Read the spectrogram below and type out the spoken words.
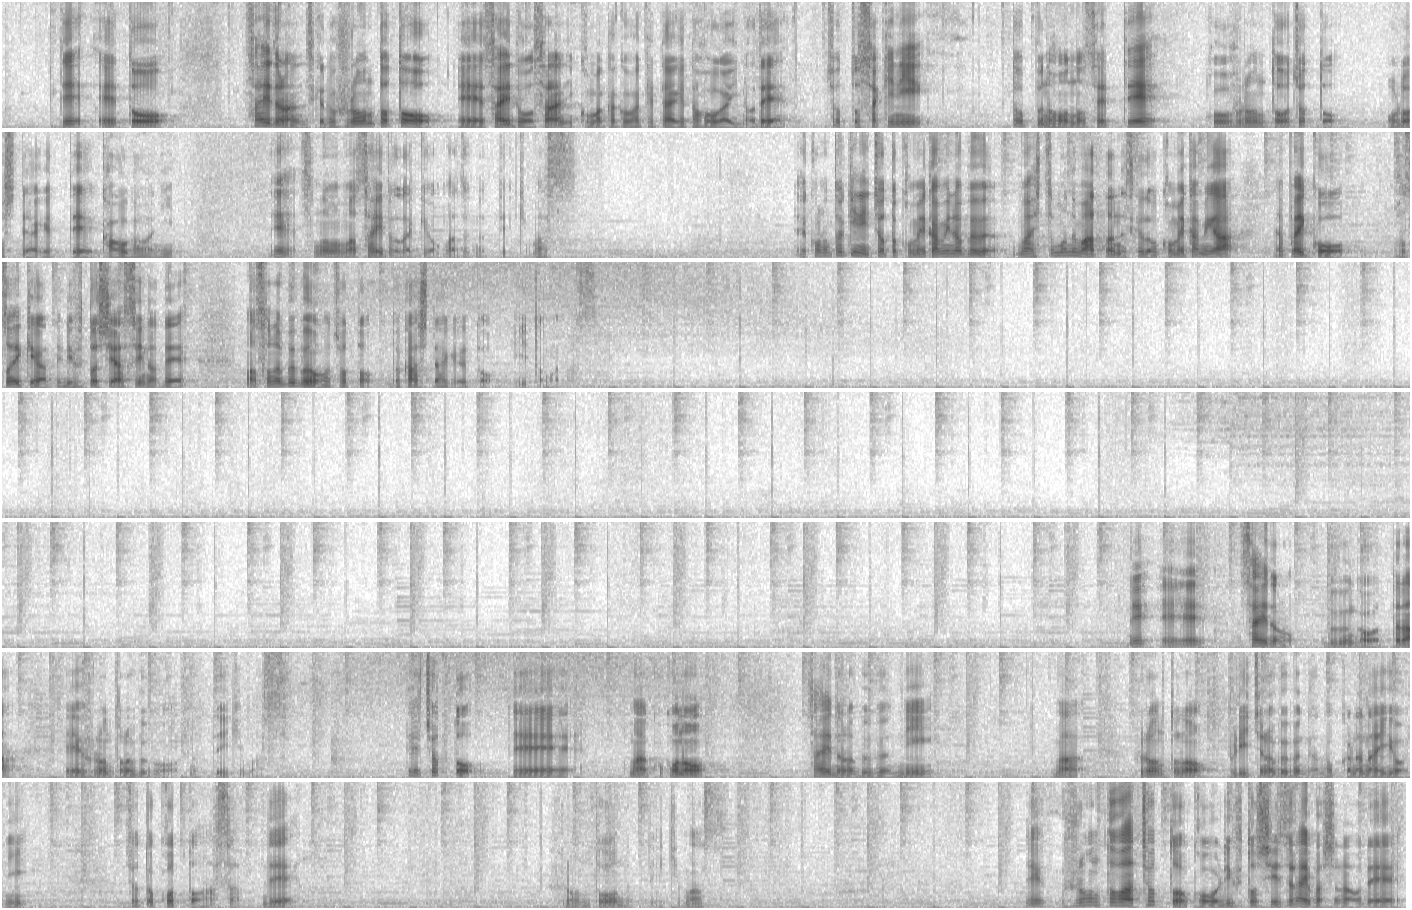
で、えーと、サイドなんですけどフロントと、えー、サイドをさらに細かく分けてあげた方がいいのでちょっと先にトップの方を乗せてこうフロントをちょっと下ろしてあげて顔側に。でそのままサイドだけをまず塗っていきます。でこの時にちょっとこめかみの部分まあ質問でもあったんですけどこめかみがやっぱりこう細い毛があってリフトしやすいので、まあ、その部分をちょっとどかしてあげるといいと思います。サイドの部分が終わったら、えー、フロントの部分を塗っていきます。でちょっと、えー、まあここのサイドの部分にまあフロントのブリーチの部分が乗っからないようにちょっとコットンを挟んでフロントを塗っていきます。でフロントはちょっとこうリフトしづらい場所なので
